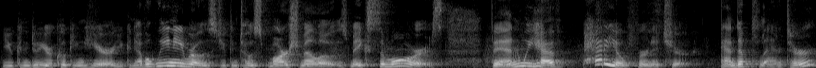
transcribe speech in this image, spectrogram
you can do your cooking here. You can have a weenie roast, you can toast marshmallows, make s'mores. Then we have patio furniture and a planter.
